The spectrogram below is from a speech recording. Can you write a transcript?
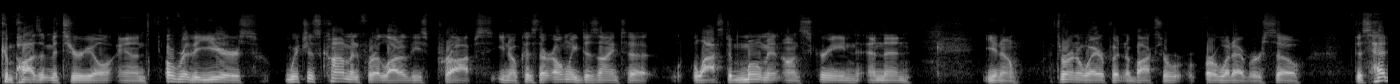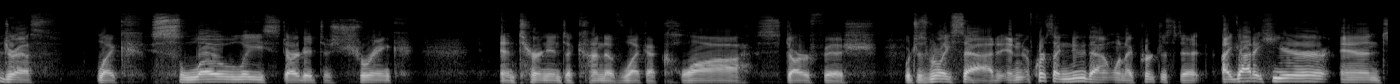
composite material and over the years, which is common for a lot of these props, you know, because they're only designed to last a moment on screen and then, you know, thrown away or put in a box or, or whatever. So this headdress like slowly started to shrink and turn into kind of like a claw starfish, which is really sad. And of course I knew that when I purchased it. I got it here and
